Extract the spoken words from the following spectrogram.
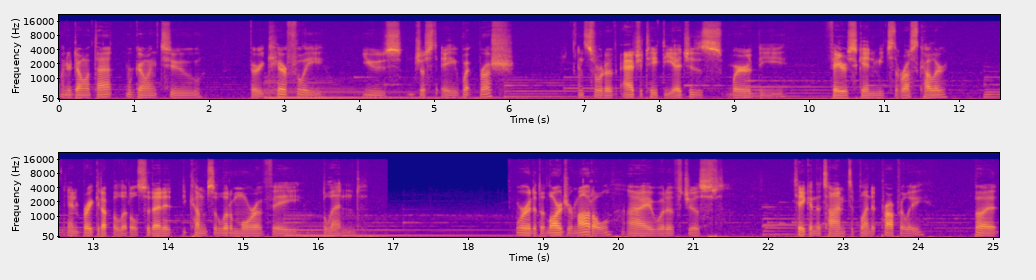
When you're done with that, we're going to very carefully use just a wet brush and sort of agitate the edges where the fair skin meets the rust color and break it up a little so that it becomes a little more of a blend. Were it the larger model, I would have just taken the time to blend it properly, but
